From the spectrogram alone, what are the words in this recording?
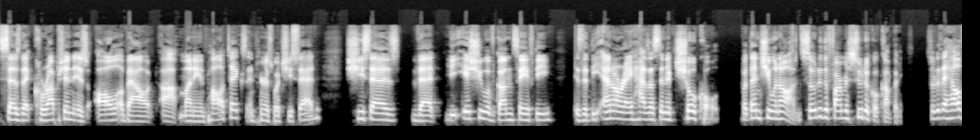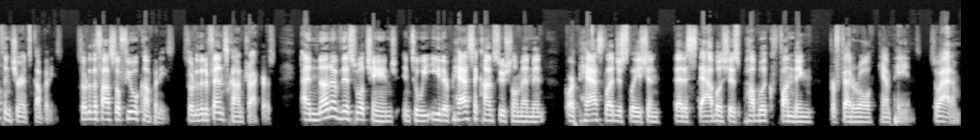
says that corruption is all about uh, money in politics. And here's what she said. She says that the issue of gun safety is that the NRA has us in a chokehold. But then she went on. So do the pharmaceutical companies. So do the health insurance companies. So do the fossil fuel companies. So do the defense contractors. And none of this will change until we either pass a constitutional amendment or pass legislation that establishes public funding for federal campaigns. So, Adam,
